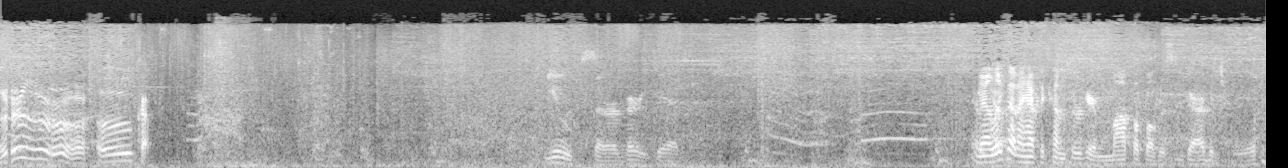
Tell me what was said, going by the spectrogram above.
Oh crap! Youths are very good. Yeah, I like that I have to come through here and mop up all this garbage for you.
